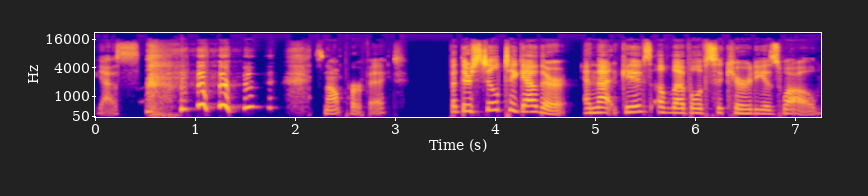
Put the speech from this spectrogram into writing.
Yes. it's not perfect but they're still together, and that gives a level of security as well.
